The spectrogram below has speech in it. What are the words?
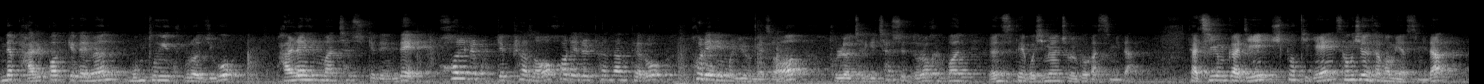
근데 발을 뻗게 되면 몸통이 구부러지고 발의 힘만 찰 수 있게 되는데 허리를 곧게 펴서 허리를 편 상태로 허리의 힘을 이용해서 돌려차기 찰 수 있도록 한번 연습해 보시면 좋을 것 같습니다. 자 지금까지 슈퍼킥의 성시훈 사범이었습니다.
